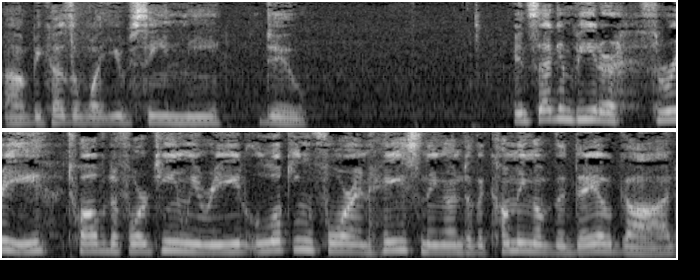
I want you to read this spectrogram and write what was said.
uh, because of what you've seen me do. In 2 Peter 3 12 to 14, we read, Looking for and hastening unto the coming of the day of God,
